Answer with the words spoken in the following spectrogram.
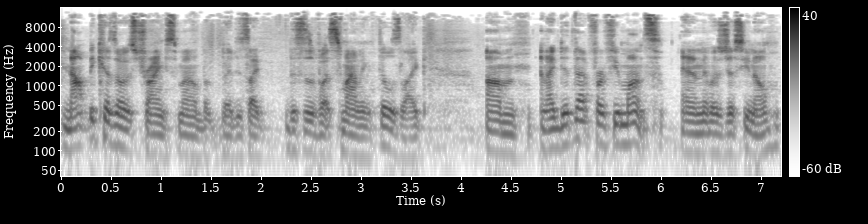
not because I was trying to smile, but but it's like this is what smiling feels like. Um, and I did that for a few months, and it was just you know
